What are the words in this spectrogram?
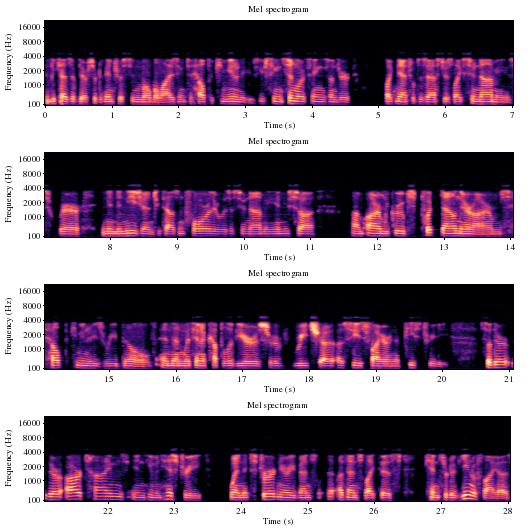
and because of their sort of interest in mobilizing to help the communities. You've seen similar things under like natural disasters like tsunamis, where in Indonesia in 2004 there was a tsunami and you saw um, armed groups put down their arms, help communities rebuild, and then within a couple of years sort of reach a, a ceasefire and a peace treaty. So there, there are times in human history when extraordinary events, events like this can sort of unify us,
